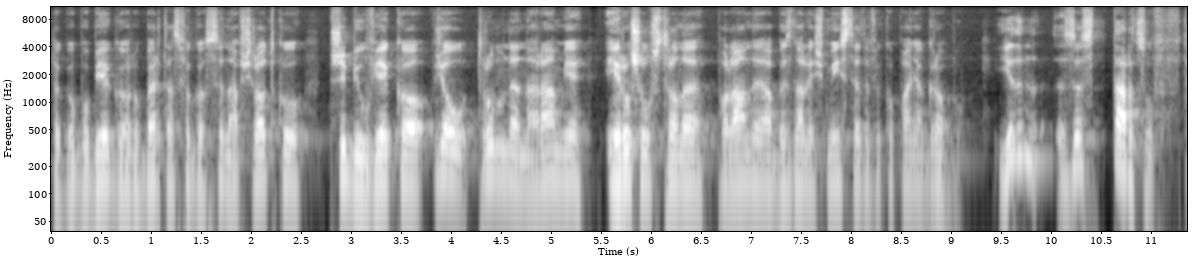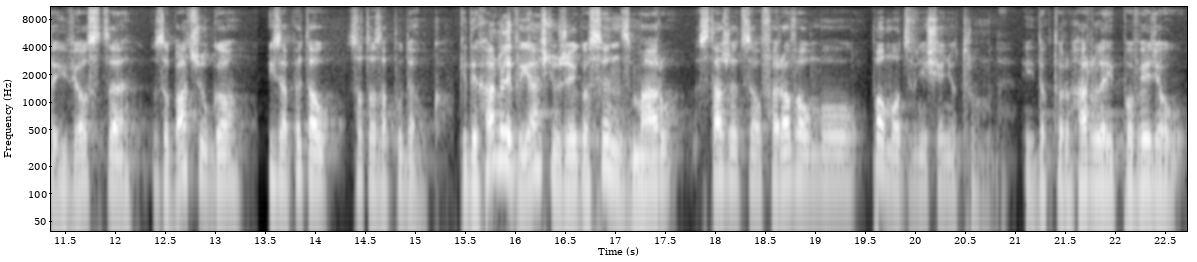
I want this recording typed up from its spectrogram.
tego Bobiego, Roberta, swego syna w środku, przybił wieko, wziął trumnę na ramię i ruszył w stronę polany, aby znaleźć miejsce do wykopania grobu. Jeden ze starców w tej wiosce zobaczył go i zapytał, co to za pudełko. Kiedy Harley wyjaśnił, że jego syn zmarł, starzec zaoferował mu pomoc w niesieniu trumny. I doktor Harley powiedział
